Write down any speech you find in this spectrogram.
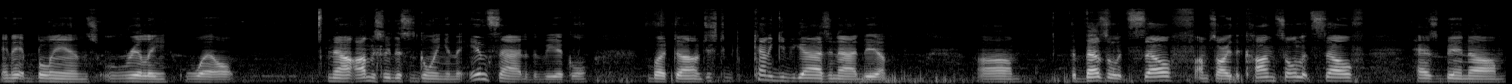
and it blends really well. Now, obviously, this is going in the inside of the vehicle, but um, just to kind of give you guys an idea. Um, the bezel itself, I'm sorry, the console itself has been um,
